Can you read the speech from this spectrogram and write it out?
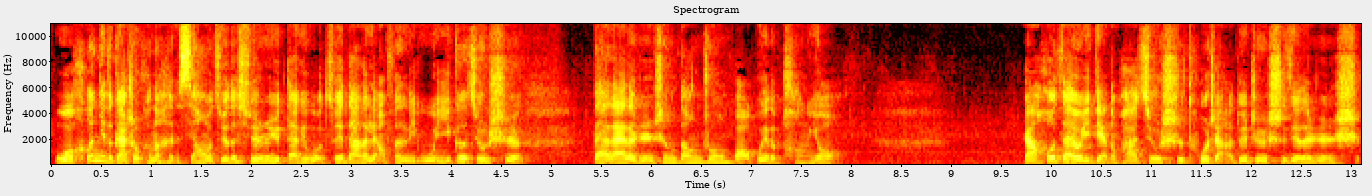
我和你的感受可能很像。我觉得学日语带给我最大的两份礼物，一个就是带来了人生当中宝贵的朋友，然后再有一点的话，就是拓展了对这个世界的认识，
